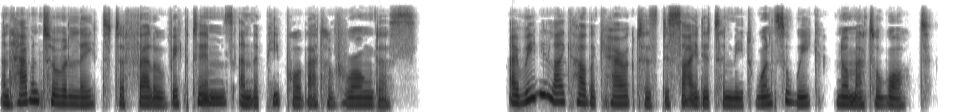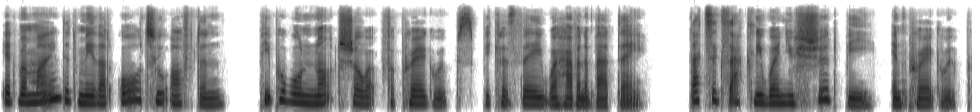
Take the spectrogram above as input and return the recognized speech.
and having to relate to fellow victims and the people that have wronged us. I really like how the characters decided to meet once a week no matter what it reminded me that all too often people will not show up for prayer groups because they were having a bad day. That's exactly when you should be in prayer group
